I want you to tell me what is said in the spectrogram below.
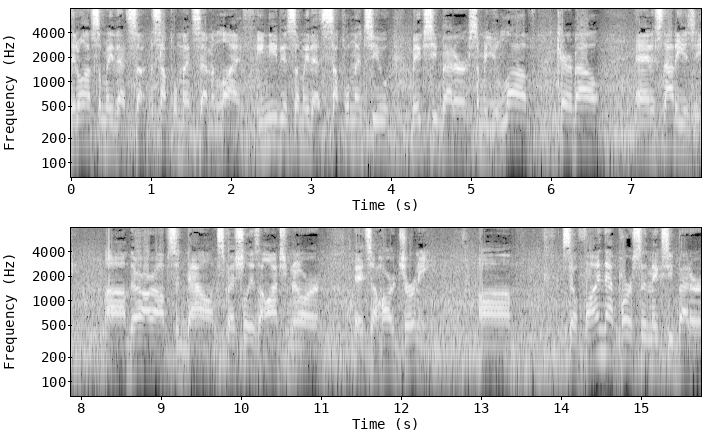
they don't have somebody that su- supplements them in life. You need somebody that supplements you, makes you better, somebody you love, care about, and it's not easy. Um, there are ups and downs, especially as an entrepreneur. It's a hard journey. Um, so find that person that makes you better,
